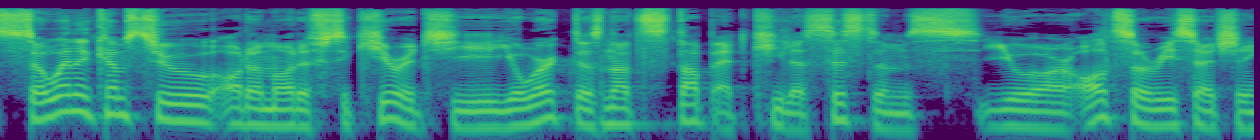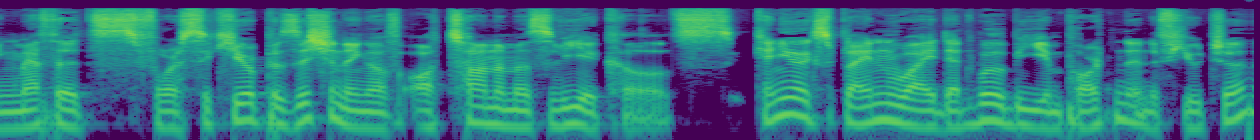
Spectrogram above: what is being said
So, when it comes to automotive security, your work does not stop at keyless systems. You are also researching methods for secure positioning of autonomous vehicles. Can you explain why that will be important in the future?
